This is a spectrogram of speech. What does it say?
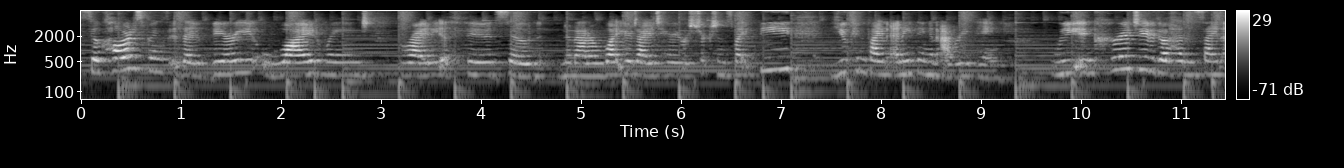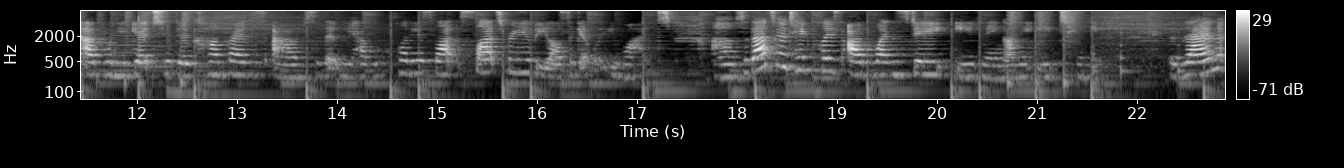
So Colorado Springs is a very wide range variety of food, so no matter what your dietary restrictions might be, you can find anything and everything. We encourage you to go ahead and sign up when you get to the conference um, so that we have plenty of slot, slots for you, but you also get what you want. Um, so that's going to take place on Wednesday evening on the 18th. Then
